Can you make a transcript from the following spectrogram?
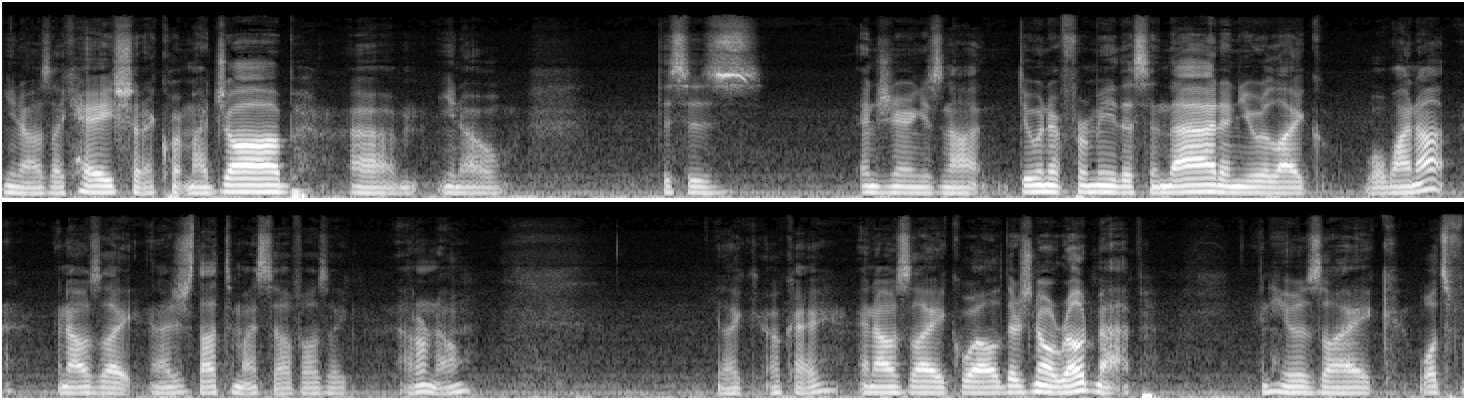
you know, I was like, hey, should I quit my job? Um, you know, this is engineering is not doing it for me, this and that. And you were like, well, why not? And I was like, and I just thought to myself, I was like, I don't know. You're like, okay. And I was like, well, there's no roadmap. And he was like, well, it's, f-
